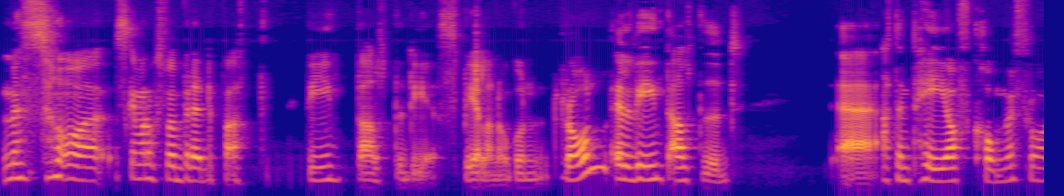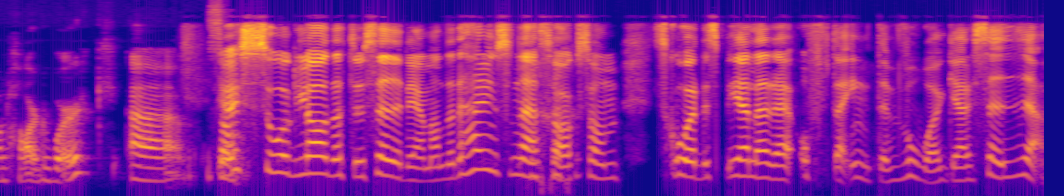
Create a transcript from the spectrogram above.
Men så ska man också vara beredd på att det är inte alltid det spelar någon roll, eller det är inte alltid uh, att en payoff kommer från hard work. Uh, som... Jag är så glad att du säger det Amanda. Det här är en sån här sak som skådespelare ofta inte vågar säga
